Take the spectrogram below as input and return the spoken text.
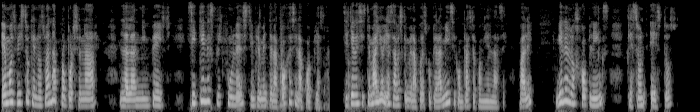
Hemos visto que nos van a proporcionar la landing page. Si tienes ClickFunnels, simplemente la coges y la copias. Si tienes Sistemayo, ya sabes que me la puedes copiar a mí si compraste con mi enlace, ¿vale? Vienen los hop links, que son estos.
